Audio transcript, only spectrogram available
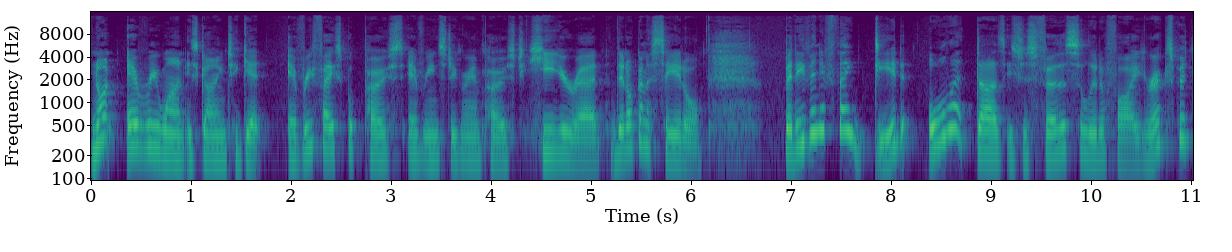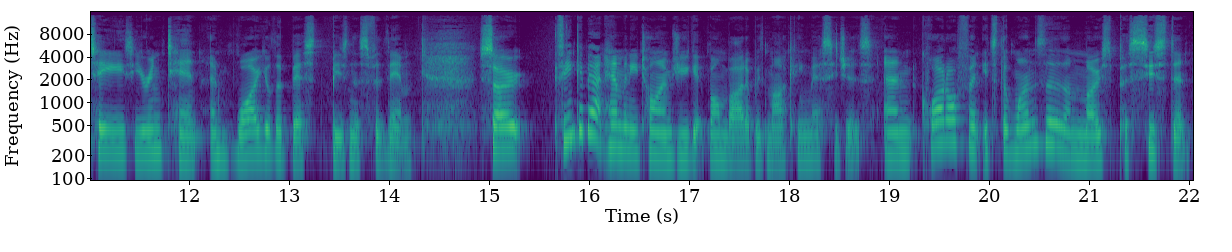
Not not everyone is going to get every Facebook post, every Instagram post, hear your ad. They're not going to see it all. But even if they did, all that does is just further solidify your expertise, your intent, and why you're the best business for them. So Think about how many times you get bombarded with marketing messages, and quite often it's the ones that are the most persistent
